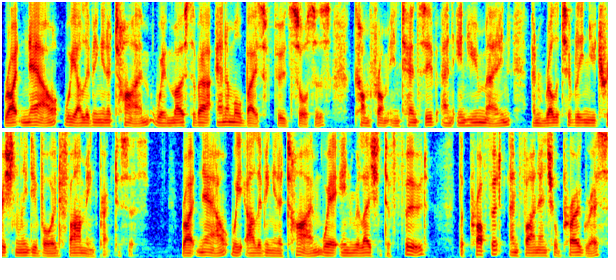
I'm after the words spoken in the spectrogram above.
Right now, we are living in a time where most of our animal based food sources come from intensive and inhumane and relatively nutritionally devoid farming practices. Right now, we are living in a time where, in relation to food, the profit and financial progress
